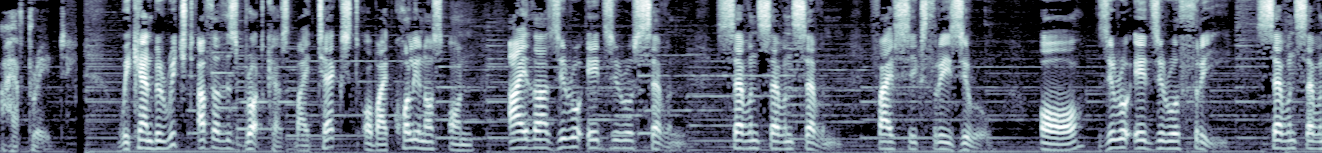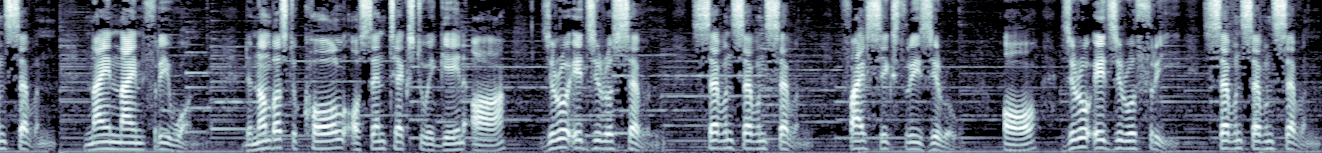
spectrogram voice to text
I have prayed. We can be reached after this broadcast by text or by calling us on either 0807 777 5630 or 0803 777 9931. The numbers to call or send text to again are 0807 777 5630 or 0803 777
